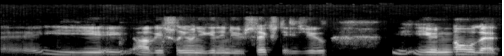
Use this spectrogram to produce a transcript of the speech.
uh, you, obviously when you get into your 60s, you you know that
